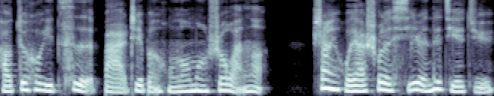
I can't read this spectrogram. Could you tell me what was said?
好，最后一次把这本《红楼梦》说完了。上一回啊说了袭人的结局，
